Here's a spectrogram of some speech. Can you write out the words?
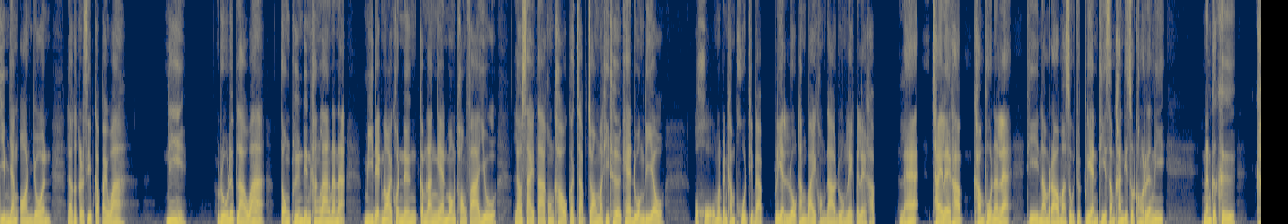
ยิ้มอย่างอ่อนโยน แล้วก็กระซิบกลับไปว่า นี่ รู้หรือเปล่าว่า ตรงพื้นดินข้างล่างนั้นน่ะ มีเด็กน้อยคนหนึ่งกำลังแหงนมองท้องฟ้าอยู่ แล้วสายตาของเขาก็จับจ้องมาที่เธอแค่ดวงเดียว โอ้โห มันเป็นคำพูดที่แบบเปลี่ยนโลกทั้งใบของดาวดวงเล็กไปเลยครับ และใช่เลยครับคำพูดนั้นแหละ ที่นำเรามาสู่จุดเปลี่ยนที่สำคัญที่สุดของเรื่องนี้ นั่นก็คือค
